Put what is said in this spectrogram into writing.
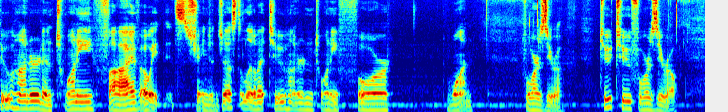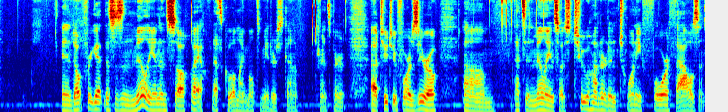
225 oh wait it's changing just a little bit. 224 1 4 0 2240 and don't forget this is in million and so oh that's cool. My multimeter is kind of transparent. Uh, 2240 um, that's in million so it's 224,000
